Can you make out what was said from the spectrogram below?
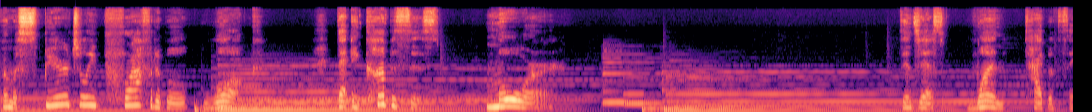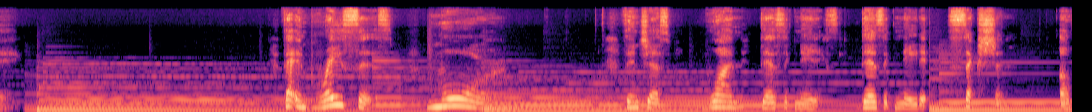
from a spiritually profitable walk that encompasses more than just one type of thing. That embraces more than just one designated designated section of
